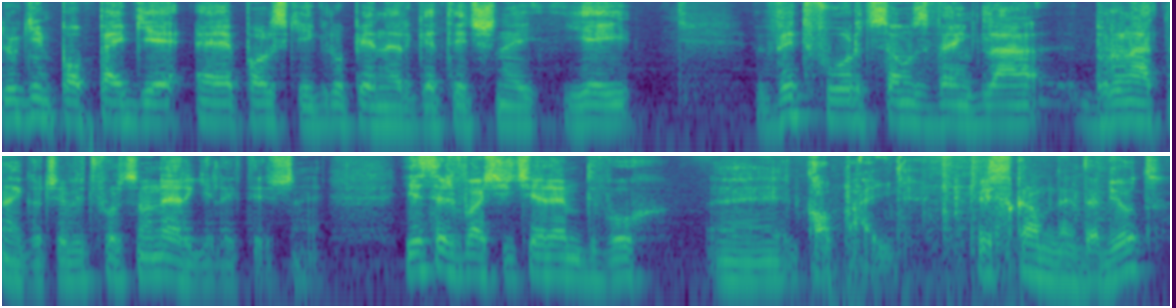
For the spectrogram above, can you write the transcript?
drugim po PGE Polskiej Grupie Energetycznej jej wytwórcą z węgla brunatnego, czy wytwórcą energii elektrycznej. Jest też właścicielem dwóch y, kopalń. Czyli skromny debiut.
